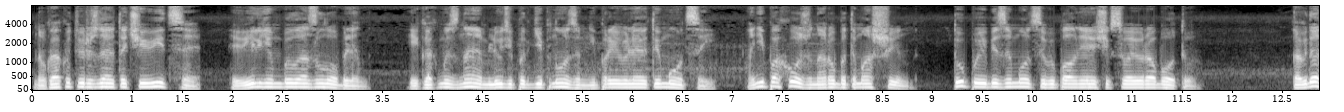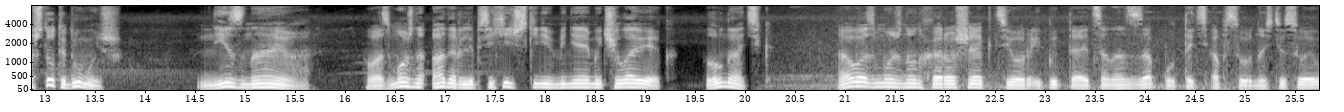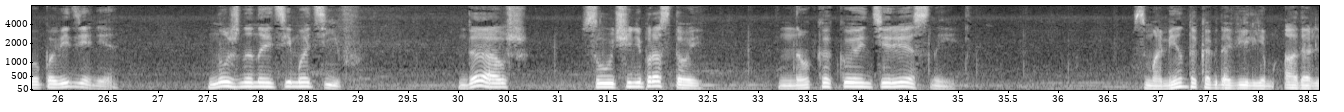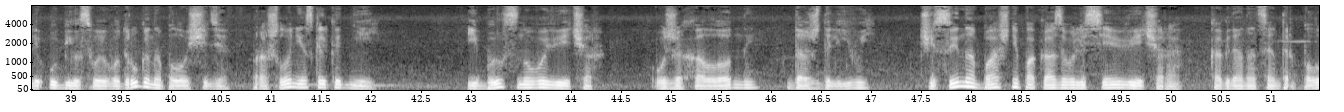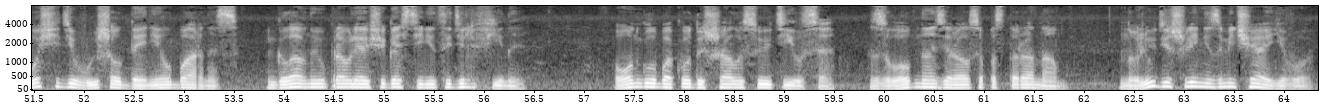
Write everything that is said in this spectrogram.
Но, как утверждают очевидцы, Вильям был озлоблен. И, как мы знаем, люди под гипнозом не проявляют эмоций. Они похожи на робота-машин, тупо и без эмоций выполняющих свою работу. Тогда что ты думаешь? Не знаю. Возможно, Адерли психически невменяемый человек, лунатик. А возможно, он хороший актер и пытается нас запутать абсурдностью своего поведения. Нужно найти мотив. Да уж, случай непростой. Но какой интересный. С момента, когда Вильям Адерли убил своего друга на площади, прошло несколько дней. И был снова вечер, уже холодный, дождливый. Часы на башне показывали семь вечера, когда на центр площади вышел Дэниел Барнес, главный управляющий гостиницы «Дельфины». Он глубоко дышал и суетился, злобно озирался по сторонам, но люди шли, не замечая его.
